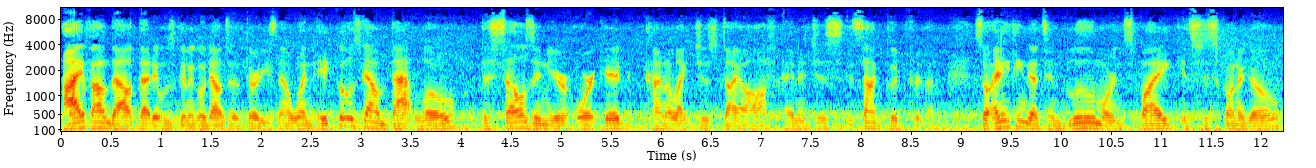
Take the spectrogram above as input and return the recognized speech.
I found out that it was going to go down to the 30s. Now, when it goes down that low, the cells in your orchid kind of like just die off and it just, it's not good for them. So anything that's in bloom or in spike, it's just going to go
